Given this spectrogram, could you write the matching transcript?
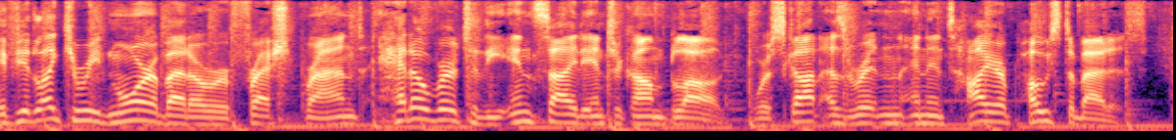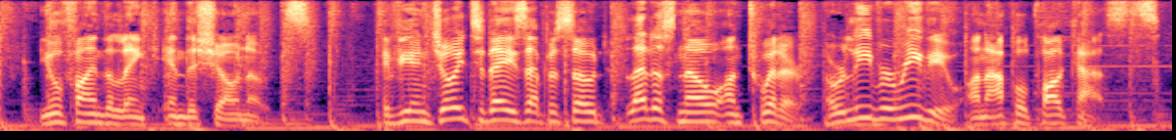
If you'd like to read more about our refreshed brand, head over to the Inside Intercom blog, where Scott has written an entire post about it. You'll find the link in the show notes. If you enjoyed today's episode, let us know on Twitter or leave a review on Apple Podcasts.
